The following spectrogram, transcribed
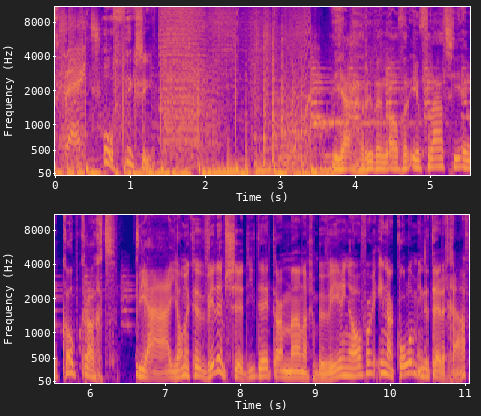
Feit. Of fictie. Ja, Ruben, over inflatie en koopkracht. Ja, Janneke Willemsen die deed daar maandag een bewering over in haar column in de Telegraaf.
